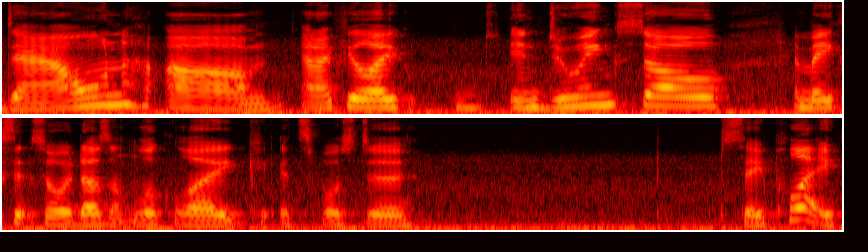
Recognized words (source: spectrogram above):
down um, and I feel like in doing so it makes it so it doesn't look like it's supposed to say play.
